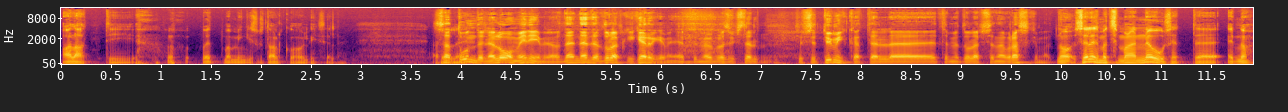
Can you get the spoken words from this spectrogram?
alati võtma mingisugust alkoholi selle sa oled tundeline loomeinimene, nendel tulebki kergemini, ütleme võib-olla niisugustel, niisugustel tümikatel ütleme, tuleb see nagu raskemalt. no selles mõttes ma olen nõus, et, et noh,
